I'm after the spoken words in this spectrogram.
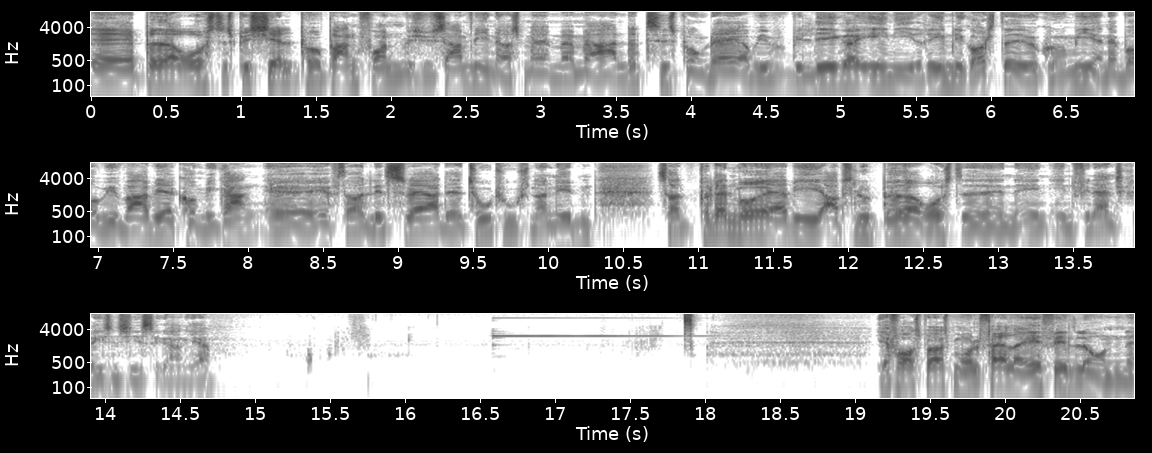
øh, bedre rustet, specielt på bankfronten, hvis vi sammenligner os med, med, med andre tidspunkter af, og vi, vi ligger egentlig i et rimelig godt sted i økonomierne, hvor vi var ved at komme i gang øh, efter lidt svært øh, 2019. Så på den måde er vi absolut bedre rustet end, end, end finanskrisen sidste gang, ja. Jeg får spørgsmål, falder F1-lånene?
